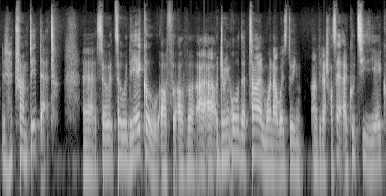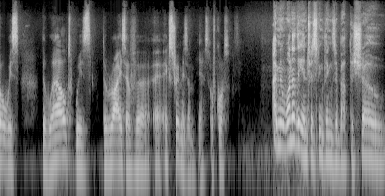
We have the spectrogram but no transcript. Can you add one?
Trump did that. Uh, so, so the echo of, of uh, during all that time when I was doing Un Village Français, I could see the echo with the world, with the rise of uh, extremism. Yes, of course. I mean, one of the interesting things about the show,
